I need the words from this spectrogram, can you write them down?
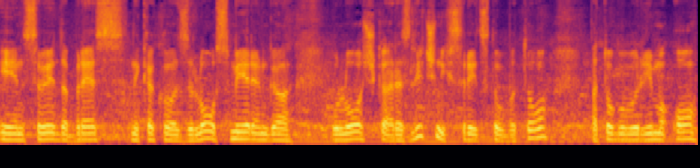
in seveda brez nekako zelo usmerjenega uložka različnih sredstev v to, pa to govorimo o,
